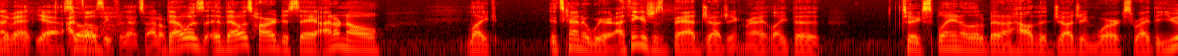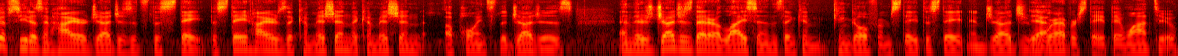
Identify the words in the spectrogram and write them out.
main event, yeah, I So, fell asleep for that, so I don't. that know. was that was hard to say. I don't know. Like, it's kind of weird. I think it's just bad judging, right? Like the to explain a little bit on how the judging works, right? The UFC doesn't hire judges; it's the state. The state hires the commission. The commission appoints the judges, and there's judges that are licensed and can can go from state to state and judge Yeah. wherever state they want to.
